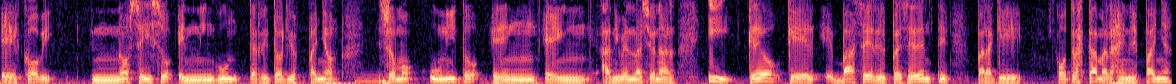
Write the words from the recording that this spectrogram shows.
eh, COVID no se hizo en ningún territorio español. Somos un hito en, en, a nivel nacional y creo que va a ser el precedente para que otras cámaras en España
